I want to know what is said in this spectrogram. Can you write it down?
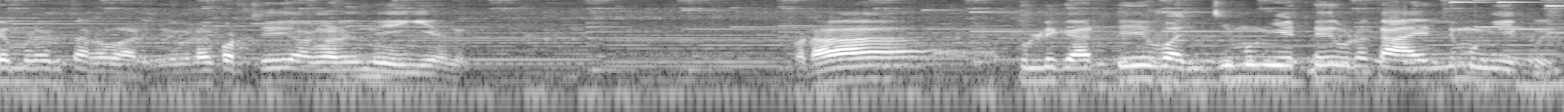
അമ്മയുടെ ഒരു തറവാട്. ഇവിടെ കുറച്ച് അങ്ങനെ നീങ്ങിയാണ്. ഇവിടെ പുള്ളിക്കാരത്തി വഞ്ചി മുങ്ങിയിട്ട് ഇവിടെ കായലിൽ മുങ്ങിപ്പോയി.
